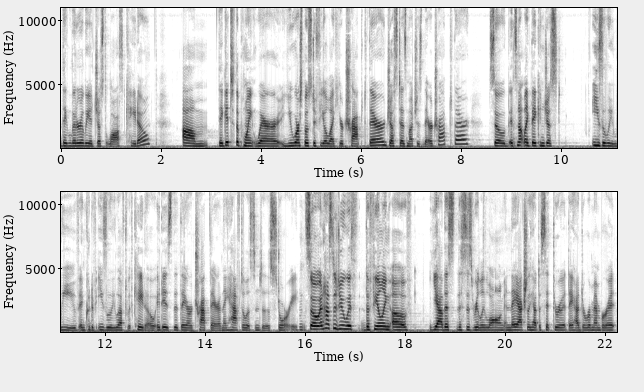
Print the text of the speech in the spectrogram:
they literally had just lost Cato, um, they get to the point where you are supposed to feel like you're trapped there just as much as they're trapped there. So it's not like they can just easily leave and could have easily left with Cato. It is that they are trapped there and they have to listen to the story. So it has to do with the feeling of yeah, this this is really long, and they actually had to sit through it. They had to remember it,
